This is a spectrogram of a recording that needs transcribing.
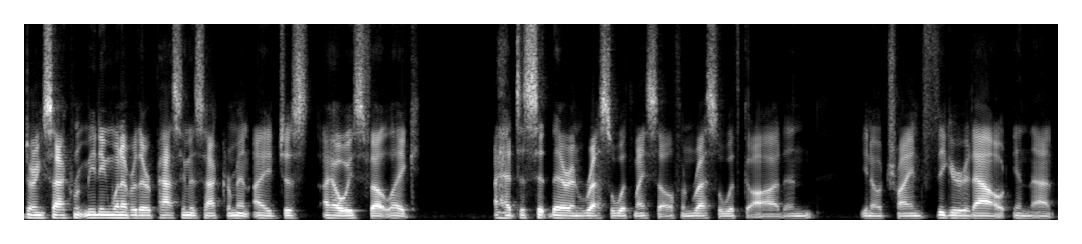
during sacrament meeting whenever they were passing the sacrament i just i always felt like i had to sit there and wrestle with myself and wrestle with god and you know try and figure it out in that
